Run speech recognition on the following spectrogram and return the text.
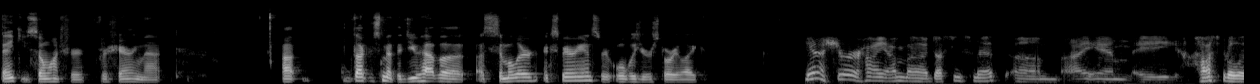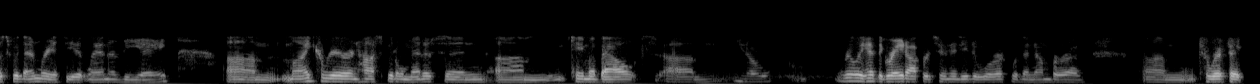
Thank you so much for, for sharing that. Uh, Dr. Smith, did you have a, a similar experience or what was your story like? Yeah, sure. Hi, I'm uh, Dustin Smith. Um, I am a hospitalist with Emory at the Atlanta VA. Um, my career in hospital medicine um, came about, um, you know, really had the great opportunity to work with a number of um, terrific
